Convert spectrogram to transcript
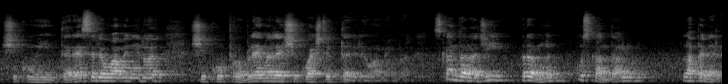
Și cu interesele oamenilor, și cu problemele, și cu așteptările oamenilor. Scandalagii rămân cu scandalul la PNL.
